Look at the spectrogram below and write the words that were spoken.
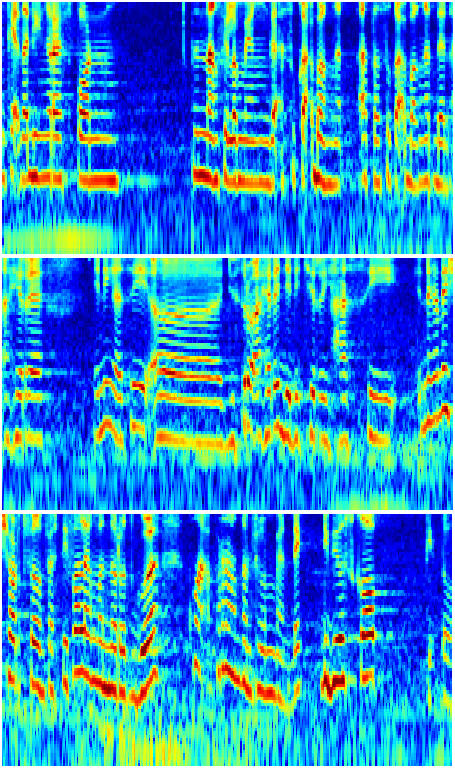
kayak tadi ngerespon tentang film yang nggak suka banget atau suka banget dan akhirnya ini gak sih eh, justru akhirnya jadi ciri khas si ini kan ini short film festival yang menurut gue gue nggak pernah nonton film pendek di bioskop gitu.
